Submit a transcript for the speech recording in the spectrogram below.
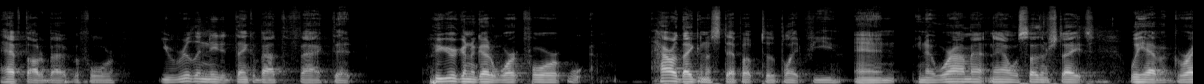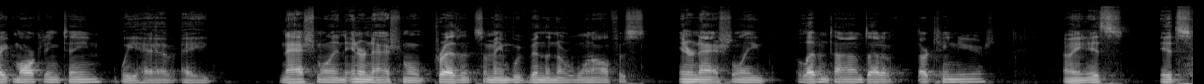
have thought about it before, you really need to think about the fact that who you're going to go to work for, how are they going to step up to the plate for you? And, you know, where I'm at now with Southern States, we have a great marketing team. We have a national and international presence. I mean, we've been the number one office internationally 11 times out of 13 years. I mean, it's it's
